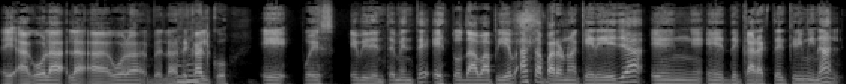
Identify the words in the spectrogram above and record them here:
eh, hago la, la- hago la, ¿verdad? Ujú. Recalco. eh, pues evidentemente esto daba pie hasta para una querella en, eh, de carácter criminal.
